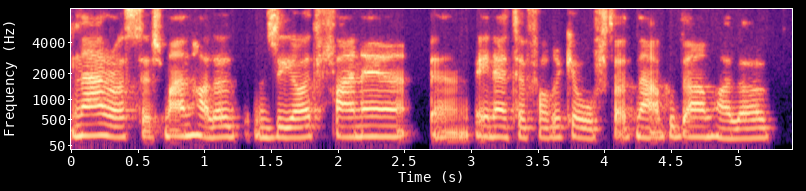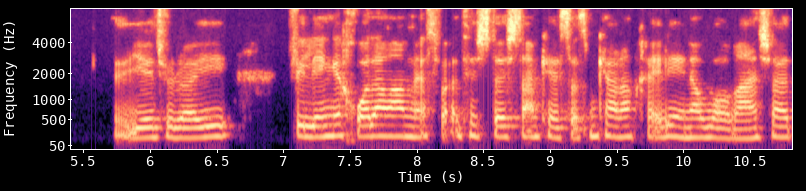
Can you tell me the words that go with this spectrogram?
نه راستش من حالا زیاد فن این اتفاقی که افتاد نبودم. حالا یه جورایی feeling خودم هم نسبتش داشتم که احساس می‌کردم خیلی اینا واقعا شاید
